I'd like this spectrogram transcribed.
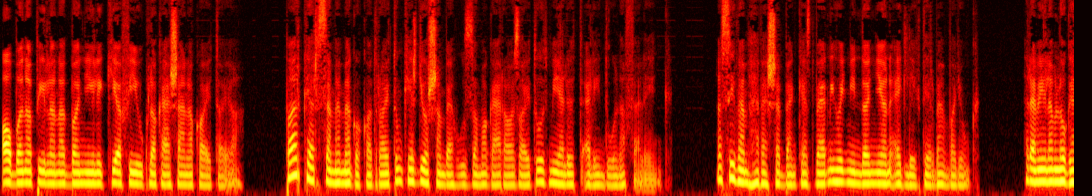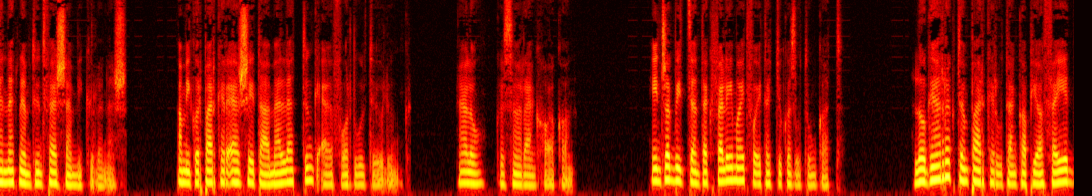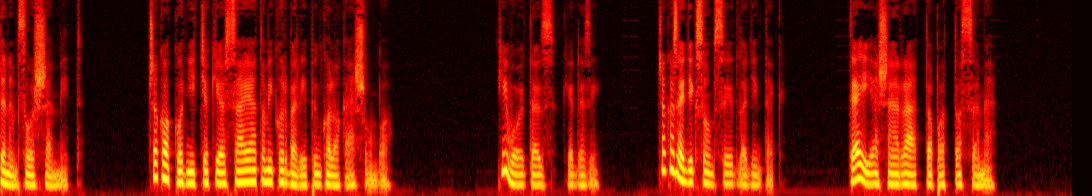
abban a pillanatban nyílik ki a fiúk lakásának ajtaja. Parker szeme megakad rajtunk, és gyorsan behúzza magára az ajtót, mielőtt elindulna felénk. A szívem hevesebben kezd verni, hogy mindannyian egy légtérben vagyunk. Remélem Logannek nem tűnt fel semmi különös. Amikor Parker elsétál mellettünk, elfordult tőlünk. Hello, köszön ránk halkan. Én csak biccentek felé, majd folytatjuk az utunkat. Logan rögtön Parker után kapja a fejét, de nem szól semmit. Csak akkor nyitja ki a száját, amikor belépünk a lakásomba. Ki volt ez? kérdezi. Csak az egyik szomszéd, legyintek. Teljesen rád tapadt a szeme.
